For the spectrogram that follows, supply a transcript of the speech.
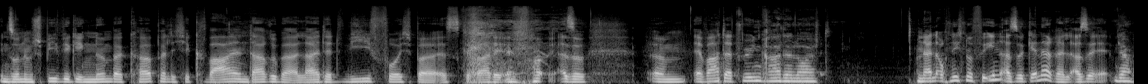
in so einem Spiel wie gegen Nürnberg körperliche Qualen darüber erleidet, wie furchtbar es gerade in, also ähm, er war da für ihn gerade läuft. Nein, auch nicht nur für ihn, also generell. Also er, Ja.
